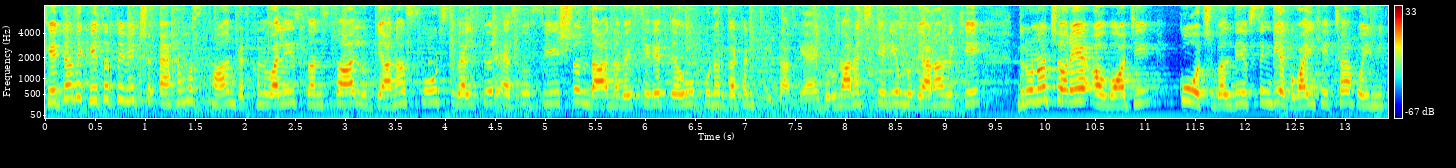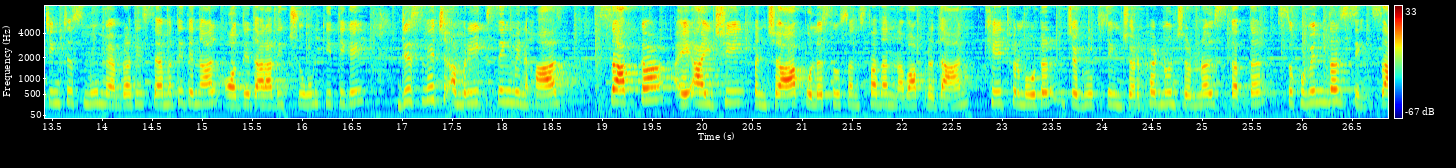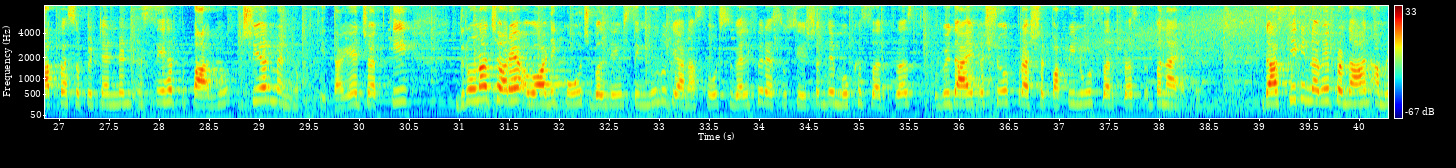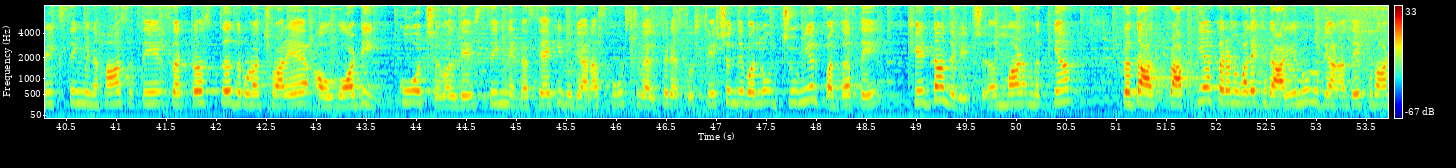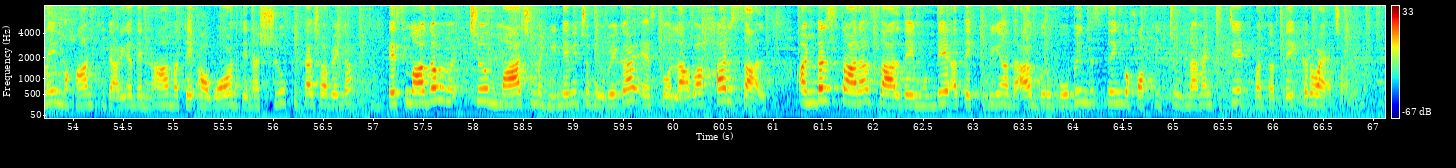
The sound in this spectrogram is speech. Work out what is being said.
ਖੇਡਾਂ ਦੇ ਖੇਤਰ ਦੇ ਵਿੱਚ ਅਹਿਮ ਸਥਾਨ ਰੱਖਣ ਵਾਲੀ ਸੰਸਥਾ ਲੁਧਿਆਣਾ ਸਪੋਰਟਸ ਵੈਲਫੇਅਰ ਐਸੋਸੀਏਸ਼ਨ ਦਾ ਨਵੇਂ ਸਿਰੇ ਤੋਂ ਪੁਨਰਗਠਨ ਕੀਤਾ ਗਿਆ ਹੈ। ਗੁਰੂ ਨਾਨਕ ਸਟੇਡੀਅਮ ਲੁਧਿਆਣਾ ਵਿਖੇ ਦਰੋਣਾਚਾਰਿਆ ਅਵਾਰਡੀ ਕੋਚ ਬਲਦੇਵ ਸਿੰਘ ਦੀ ਅਗਵਾਈ ਹੇਠਾਂ ਹੋਈ ਮੀਟਿੰਗ 'ਚ ਸਮੂਹ ਮੈਂਬਰਾਂ ਦੀ ਸਹਿਮਤੀ ਦੇ ਨਾਲ ਅਹੁਦੇਦਾਰਾਂ ਦੀ ਚੋਣ ਕੀਤੀ ਗਈ, ਜਿਸ ਵਿੱਚ ਅਮਰੀਕ ਸਿੰਘ ਮਿਨਹਾਜ਼ ਸਾਬਕਾ ਏਆਈਜੀ ਪੰਜਾਬ ਪੁਲਿਸ ਨੂੰ ਸੰਸਥਾ ਦਾ ਨਵਾਂ ਪ੍ਰਧਾਨ ਖੇਤ ਪ੍ਰਮੋਟਰ ਜਗਰੂਪ ਸਿੰਘ ਜਰਖੜ ਨੂੰ ਜਨਰਲ ਸਕੱਤਰ ਸੁਖਵਿੰਦਰ ਸਿੰਘ, ਸਾਬਕਾ ਸੁਪਰਟੈਂਡੈਂਟ ਸਿਹਤ ਵਿਭਾਗ ਨੂੰ ਚੇਅਰਮੈਨ ਨਿਯੁਕਤ ਕੀਤਾ ਗਿਆ, ਜਦਕਿ ਦਰੋਣਾਚਾਰਿਆ ਅਵਾਰਡੀ ਕੋਚ ਬਲਦੇਵ ਸਿੰਘ ਨੂੰ ਲੁਧਿਆਣਾ ਸਪੋਰਟਸ ਵੈਲਫੇਅਰ ਐਸੋਸੀਏਸ਼ਨ ਦੇ ਮੁੱਖ ਸਰਪ੍ਰਸਤ ਵਿਧਾਇਕ ਅਸ਼ੋਕ ਪ੍ਰਾਸ਼ਰ ਪੱਪੀ ਨੂੰ ਸਰਪ੍ਰਸਤ ਬਣਾਇਆ ਗਿਆ। ਦੱਸਦੀ ਕਿ ਨਵੇਂ ਪ੍ਰਧਾਨ ਅਮਰੀਕ ਸਿੰਘ ਮਿਨਹਾਸ ਅਤੇ ਸਰਪ੍ਰਸਤ ਦਰੋਣਾਚਾਰਿਆ ਅਵਾਰਡੀ ਕੋਚ ਬਲਦੇਵ ਸਿੰਘ ਨੇ ਦੱਸਿਆ ਕਿ ਲੁਧਿਆਣਾ ਸਪੋਰਟਸ ਵੈਲਫੇਅਰ ਐਸੋਸੀਏਸ਼ਨ ਦੇ ਵੱਲੋਂ ਜੂਨੀਅਰ ਪੱਧਰ ਤੇ ਖੇਡਾਂ ਦੇ ਵਿੱਚ ਮਣਮਤੀਆਂ ਪ੍ਰਦਾਨ ਪ੍ਰਾਪਤੀਆਂ ਕਰਨ ਵਾਲੇ ਖਿਡਾਰੀਆਂ ਨੂੰ ਲੁਧਿਆਣਾ ਦੇ ਪੁਰਾਣੇ ਮਹਾਨ ਖਿਡਾਰੀਆਂ ਦੇ ਨਾਮ ਅਤੇ ਅਵਾਰਡ ਦੇਣਾ ਸ਼ੁਰੂ ਕੀਤਾ ਜਾਵੇਗਾ। ਇਸ ਸਮਾਗਮ ਵਿੱਚ ਮਾਰਚ ਮਹੀਨੇ ਵਿੱਚ ਹੋਵੇਗਾ। ਇਸ ਤੋਂ ਇਲਾਵਾ ਹਰ ਸਾਲ ਅੰਡਰ 17 ਸਾਲ ਦੇ ਮੁੰਡੇ ਅਤੇ ਕੁੜੀਆਂ ਦਾ Guru Gobind Singh hockey tournament state ਪੱਧਰ ਤੇ ਕਰਵਾਇਆ ਜਾਵੇਗਾ।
